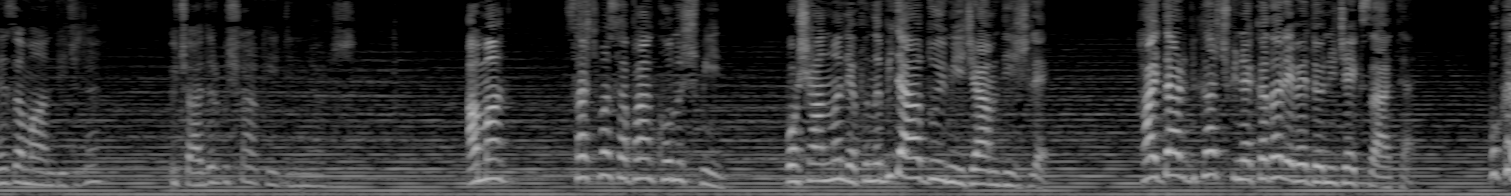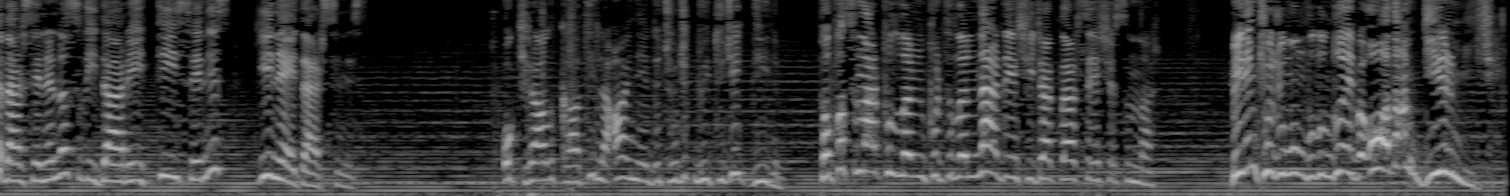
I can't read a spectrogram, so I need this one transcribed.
Ne zaman Dicle? Üç aydır bu şarkıyı dinliyoruz. Aman saçma sapan konuşmayın. Boşanma lafını bir daha duymayacağım Dicle. Haydar birkaç güne kadar eve dönecek zaten. Bu kadar sene nasıl idare ettiyseniz yine edersiniz. O kiralık katille aynı evde çocuk büyütecek değilim. Toplasınlar pıllarını pırtılarını nerede yaşayacaklarsa yaşasınlar. Benim çocuğumun bulunduğu eve o adam girmeyecek.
